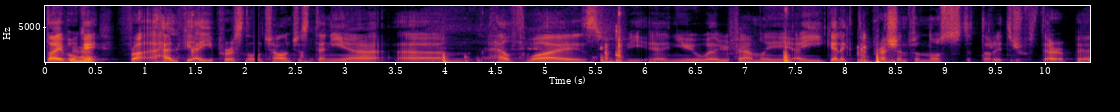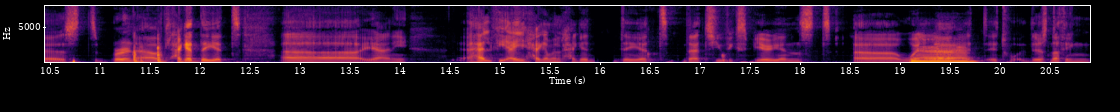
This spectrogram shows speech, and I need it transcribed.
طيب. أوكي هل في اي personal challenges تانية um, health wise في you or your family اي جالك depression في النص اضطريت تشوف therapist burn out الحاجات ديت آه يعني هل في اي حاجة من الحاجات ديت that you've experienced uh, ولا Yeah. it, it, there's nothing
